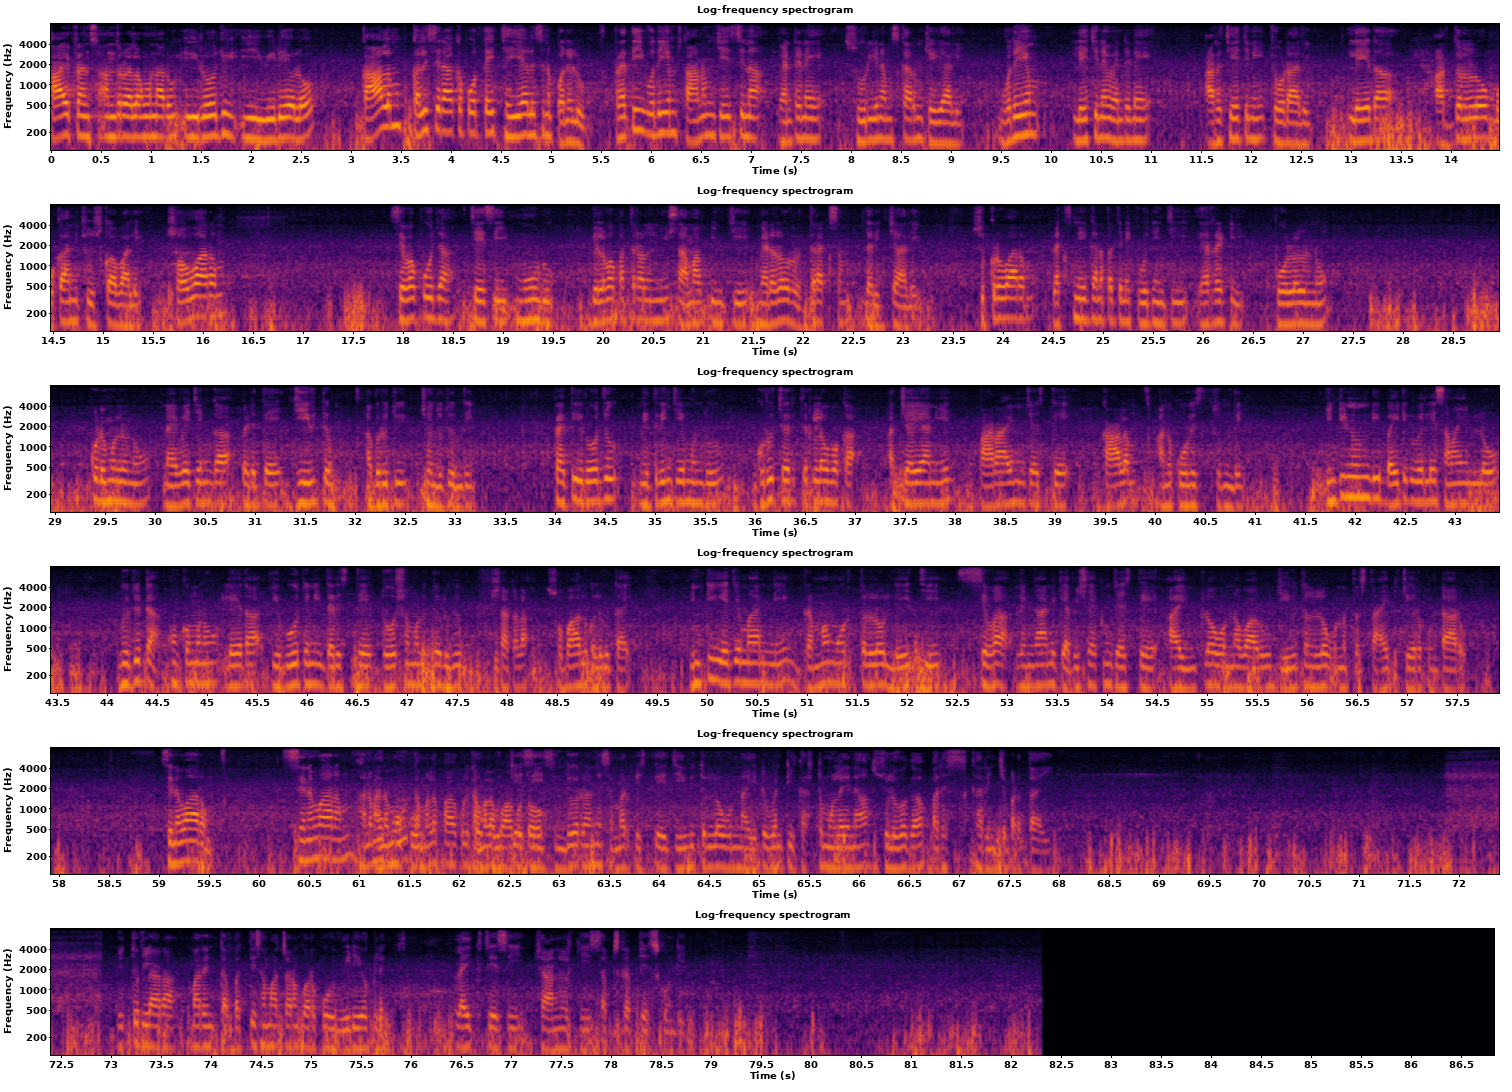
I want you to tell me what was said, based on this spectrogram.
Hi friends అందరూ ఎలా ఉన్నారు? ఈరోజు ఈ వీడియోలో కాలం కలిసి రాకపోతే చేయాల్సిన పనులు. ప్రతి ఉదయం స్నానం చేసిన వెంటనే సూర్య నమస్కారం చేయాలి. ఉదయం లేచిన వెంటనే అరచేతిని చూడాలి లేదా అద్దంలో ముఖాన్ని చూసుకోవాలి. సోమవారం శివపూజ చేసి మూడు బిల్వపత్రాలని సమర్పించి మెడలో రుద్రాక్షం ధరించాలి. శుక్రవారం లక్ష్మీ గణపతిని పూజించి ఎర్రటి పూలను కుడుములను నైవేద్యంగా పెడితే జీవితం అభివృద్ధి చెందుతుంది. ప్రతిరోజు నిద్రించే ముందు గురు చరిత్రలో ఒక అధ్యాయాన్ని పారాయణం చేస్తే కాలం అనుకూలిస్తుంది. ఇంటి నుండి బయటికి వెళ్ళే సమయంలో నుదుట కుంకుమను లేదా విభూతిని ధరిస్తే దోషములు తొలగి సకల శుభాలు కలుగుతాయి. ఇంటి యజమాని బ్రహ్మముహూర్తంలో లేచి శివలింగానికి అభిషేకం చేస్తే ఆ ఇంట్లో ఉన్నవారు జీవితంలో ఉన్నత స్థాయికి చేరుకుంటారు. శనివారం. శనివారం హనుమకు తమలపాకులు తమలపాకుతో సింధూరాన్ని సమర్పిస్తే జీవితంలో ఉన్న ఎటువంటి కష్టములైనా సులువుగా పరిష్కరించబడతాయి. మిత్రులారా మరింత భక్తి సమాచారం కొరకు వీడియో క్లిక్ లైక్ చేసి ఛానల్కి సబ్స్క్రైబ్ చేసుకోండి.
